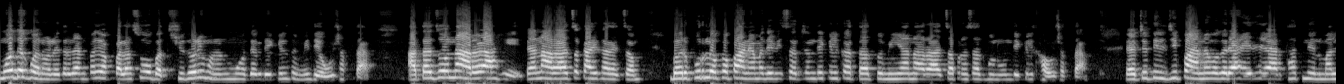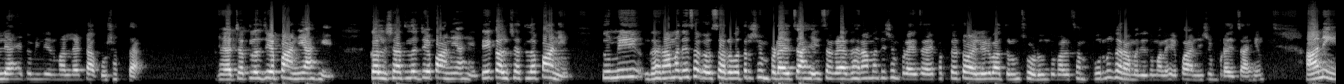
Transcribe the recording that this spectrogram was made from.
मोदक बनवले तर गणपती बाप्पाला सोबत शिदोरी म्हणून मोदक देखील तुम्ही देऊ शकता. आता जो नारळ आहे त्या नारळाचं काय करायचं? भरपूर लोक पाण्यामध्ये विसर्जन देखील करतात. तुम्ही या नारळाचा प्रसाद बनवून देखील खाऊ शकता. याच्यातील जी पानं वगैरे आहेत हे अर्थात निर्माल्य आहे तुम्ही निर्माल्यात टाकू शकता. याच्यातलं जे पाणी आहे कलशातलं जे पाणी आहे ते कलशातलं पाणी. तुम्ही घरामध्ये सगळं सर्वत्र शिंपडायचं आहे सगळ्या घरामध्ये शिंपडायचं आहे. फक्त टॉयलेट बाथरूम सोडून तुम्हाला संपूर्ण घरामध्ये तुम्हाला हे पाणी शिंपडायचं आहे. आणि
